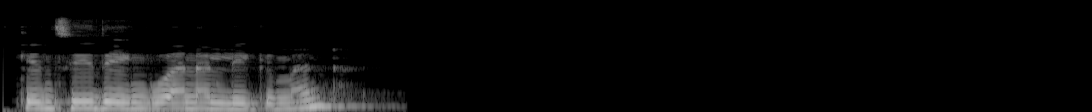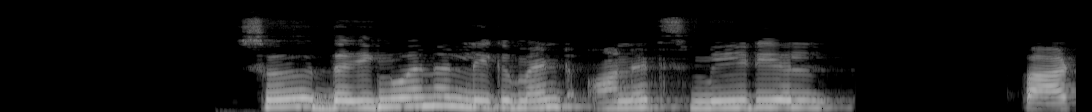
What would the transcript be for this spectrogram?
you can see the inguinal ligament. So the inguinal ligament on its medial part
